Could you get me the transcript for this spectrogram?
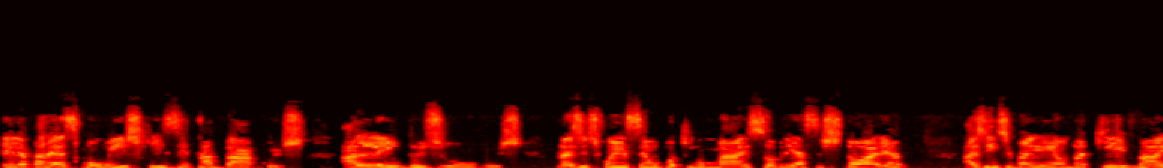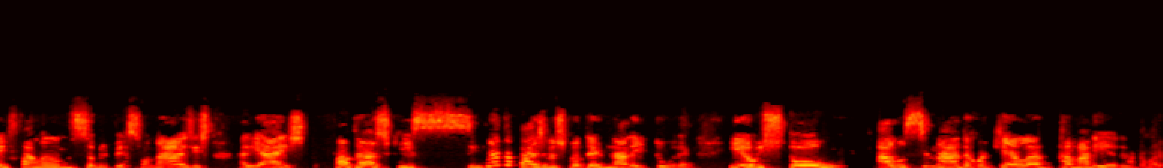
ele aparece com uísques e tabacos. A Lei dos Lobos. Para a gente conhecer um pouquinho mais sobre essa história, a gente vai lendo aqui, vai falando sobre personagens. Aliás, falta, eu acho que 50 páginas para eu terminar a leitura. E eu estou alucinada com aquela camareira. Camareira?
